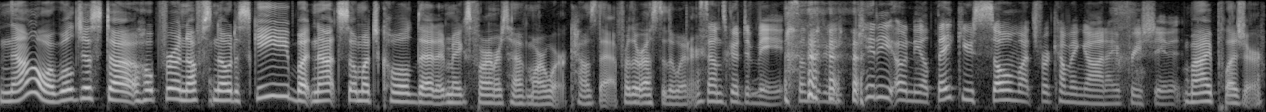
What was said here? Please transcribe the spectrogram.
No, we'll just uh, hope for enough snow to ski, but not so much cold that it makes farmers have more work. How's that for the rest of the winter? Sounds good to me. Sounds good to me. Kitty O'Neill, thank you so much for coming on. I appreciate it. My pleasure.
